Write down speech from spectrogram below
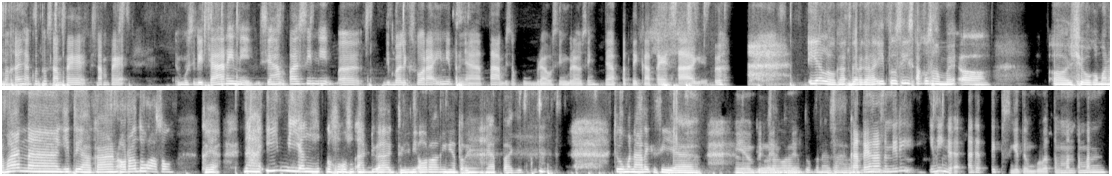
makanya aku tuh sampai sampai mesti dicari nih siapa sih nih uh, di balik suara ini ternyata bisa aku browsing browsing dapat deh Tesa gitu. Iya loh gara-gara itu sih aku sampai uh, uh, show ke mana-mana gitu ya kan. Orang tuh langsung kayak nah ini yang ngomong adu-adu ini orang ini ternyata gitu. Cuma menarik sih ya. Iya benar orang-orang tuh penasaran Katesa gitu. sendiri ini enggak ada tips gitu buat teman-teman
